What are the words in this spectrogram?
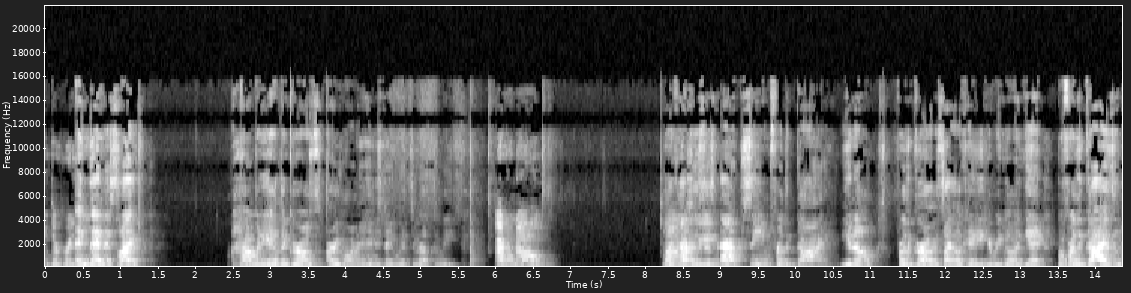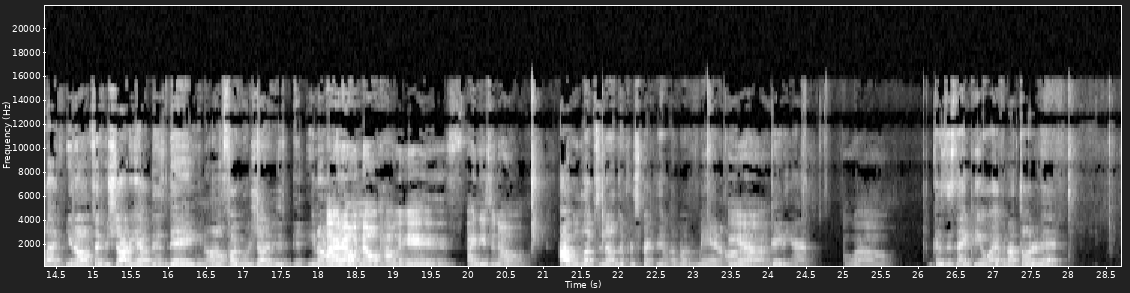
They're crazy. and then it's like, how many other girls are you on a hinge date with throughout the week? I don't know. Like, how does this app seem for the guy? You know, for the girl, it's like, okay, here we go again. But for the guys, it's like, you know, I'm taking Shotty out this day. You know, I'm fucking with Shotty. You know what I I mean? don't know how it is. I need to know. I would love to know the perspective of a man on Yeah. a dating app. Wow. Because this ain't POF, and I told her that.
